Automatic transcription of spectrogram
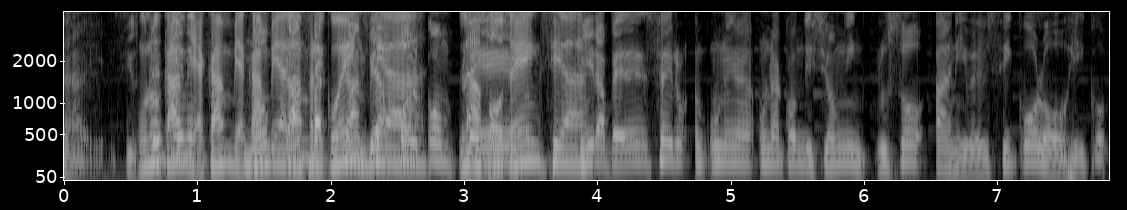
O sea, si Uno cambia, tiene- cambia, no cambia la frecuencia, cambia por la completo. potencia. Mira, puede ser una, una condición incluso a nivel psicológico.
